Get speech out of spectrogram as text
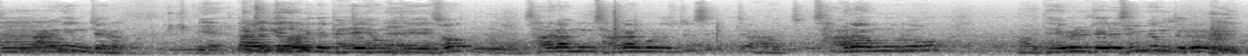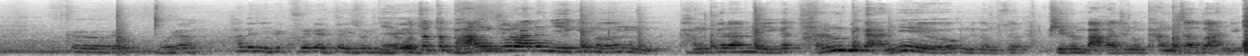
음. 땅의 문제라고. 예. 땅이 어쨌든 놓이는 배 형태에서 사람 사람으로 아, 사람으로 아, 대별되는 생명들을 그 뭐야 하느님이 구해냈다 이 소리인데. 예, 어쨌든 방주라는 얘기는 방주라는 얘기가 다른 의미가 아니에요. 그러니까 무슨 비를 막아주는 방자도 아니고,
